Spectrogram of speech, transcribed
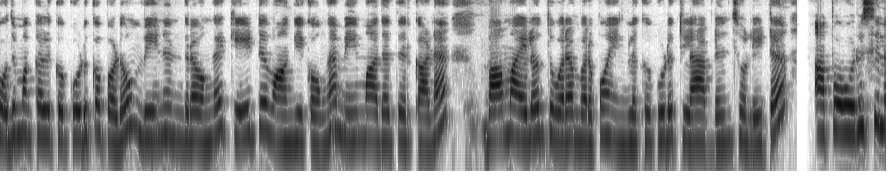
பொதுமக்களுக்கு கொடுக்கப்படும் வேணுங்கிறவங்க கேட்டு வாங்கிக்கோங்க. மே மாதத்திற்கான பாமாயிலும் துவரம்பருப்பும் எங்களுக்கு கொடுக்கல அப்படின்னு சொல்லிட்டு. அப்போ ஒரு சில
